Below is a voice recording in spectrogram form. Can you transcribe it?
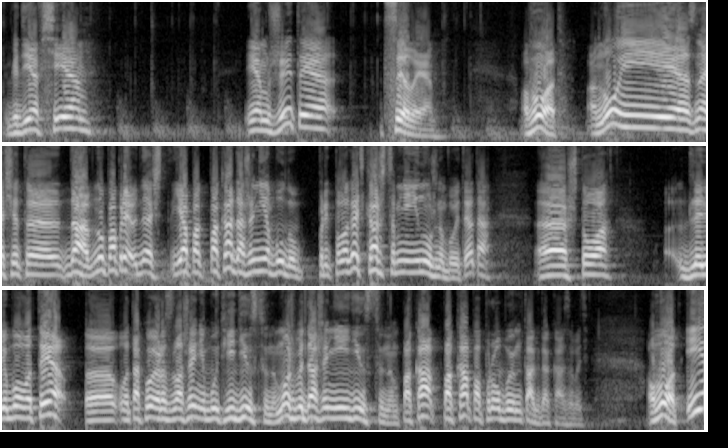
где все mжитые целые. Вот. Ну и, значит, э, да, ну, значит, я пока даже не буду предполагать, кажется, мне не нужно будет это, э, что для любого t э, вот такое разложение будет единственным. Может быть, даже не единственным. Пока, пока попробуем так доказывать. Вот, и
